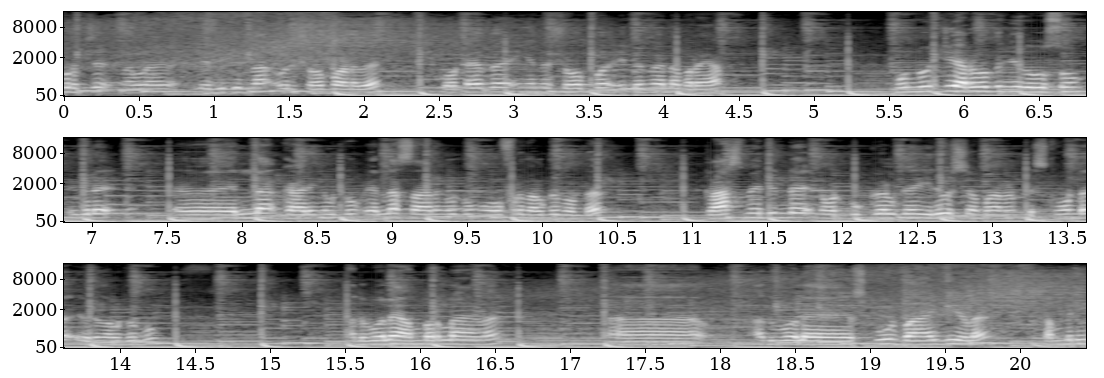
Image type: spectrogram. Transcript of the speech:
കുറച്ച് നമ്മൾ ലഭിക്കുന്ന ഒരു ഷോപ്പാണിത്. കോട്ടയത്ത് ഇങ്ങനെ ഷോപ്പ് ഇല്ലെന്ന് തന്നെ പറയാം. മുന്നൂറ്റി അറുപത്തഞ്ച് ദിവസവും ഇവിടെ എല്ലാ കാര്യങ്ങൾക്കും എല്ലാ സാധനങ്ങൾക്കും ഓഫർ നൽകുന്നുണ്ട്. ക്ലാസ്മേറ്റിന്റെ നോട്ട്ബുക്കുകൾക്ക് ഇരുപത് ശതമാനം ഡിസ്കൗണ്ട് ഇവർ നൽകുന്നു. അതുപോലെ അംബർലാണ് അതുപോലെ സ്കൂൾ ബാഗുകൾ കമ്പനി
